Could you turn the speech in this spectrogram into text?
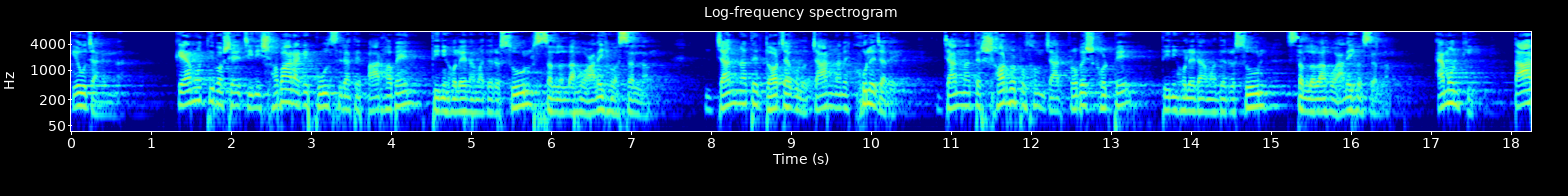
কেউ জানেন না। কেয়ামত দিবসে যিনি সবার আগে পুল সিরাতে পার হবেন, তিনি হলেন আমাদের রসুল সাল্লাহ আলহিহাসাল্লাম জান্নাতের দরজাগুলো যার নামে খুলে যাবে, জান্নাতের সর্বপ্রথম যার প্রবেশ ঘটবে, তিনি হলেন আমাদের রসুল সাল্লাহ আলহিহাসাল্লাম এমনকি তার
